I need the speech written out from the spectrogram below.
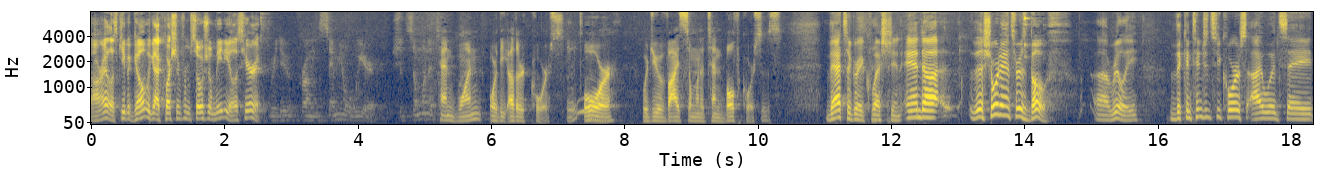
All right, let's keep it going. We got a question from social media. Let's hear it. We do. From Samuel Weir. Should someone attend one or the other course? Or would you advise someone attend both courses? That's a great question. And uh, the short answer is both, uh, really. The contingency course, I would say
